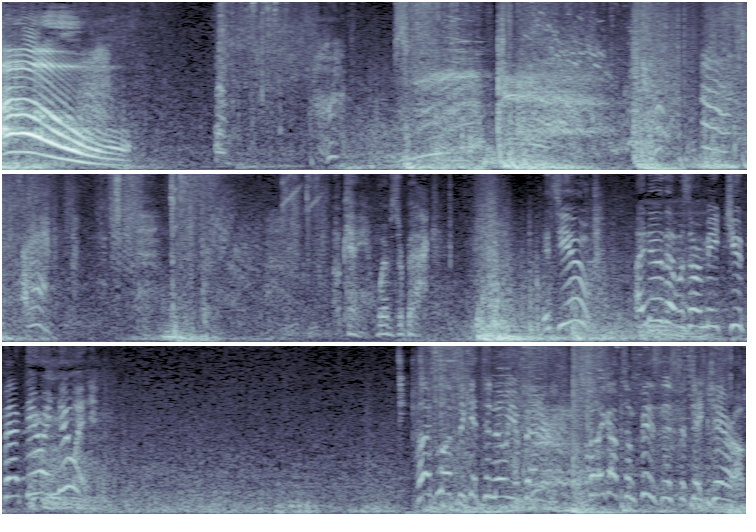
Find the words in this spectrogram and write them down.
Oh! Okay, webs are back. It's you! I knew that was our meet cute back there, I knew it! I'd love to get to know you better, but I got some business to take care of.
